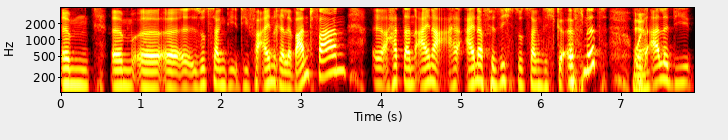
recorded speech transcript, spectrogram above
ähm, ähm, äh, äh, sozusagen die, die für einen relevant waren, äh, hat dann einer, einer für sich sozusagen sich geöffnet und Ja. alle, die,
